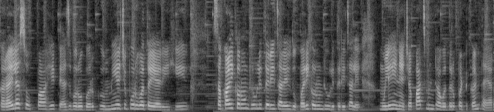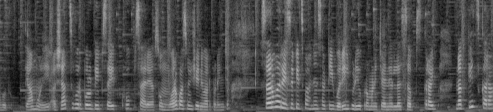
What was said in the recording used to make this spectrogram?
करायला सोपं आहे त्याचबरोबर तुम्ही याची पूर्वतयारी ही सकाळी करून ठेवली तरी चालेल दुपारी करून ठेवली तरी चालेल. मुले येण्याच्या पाच मिनटं अगोदर पटकन तयार होतो. त्यामुळे अशाच भरपूर टिप्स आहेत खूप साऱ्या सोमवारपासून शनिवारपर्यंतच्या सर्व रेसिपीज पाहण्यासाठी वरील व्हिडिओप्रमाणे चॅनलला सबस्क्राईब नक्कीच करा.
